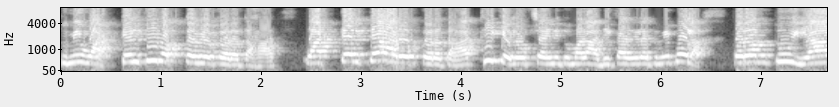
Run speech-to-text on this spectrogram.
तुम्ही वाटेल ती वक्तव्य करत आहात वाटेल ते आरोप करत आहात ठीक आहे लोकशाहीने तुम्हाला अधिकार दिला तुम्ही बोला. परंतु या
